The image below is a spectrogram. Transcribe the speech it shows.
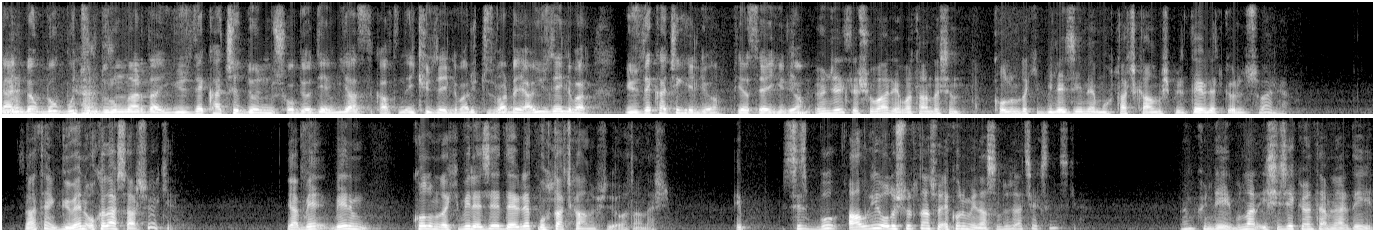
Yani bu, bu, bu tür durumlarda yüzde kaçı dönmüş oluyor? Diyelim yastık altında 250 var, 300 var veya 150 var. Yüzde kaçı geliyor, piyasaya giriyor? öncelikle şu var ya vatandaşın kolundaki bileziğine muhtaç kalmış bir devlet görüntüsü var ya. Zaten güveni o kadar sarsıyor ki. Ya be- benim kolumdaki bileziğe devlet muhtaç kalmış diyor vatandaş. E, siz bu algıyı oluşturduktan sonra ekonomiyi nasıl düzelteceksiniz ki? Mümkün değil. Bunlar işleyecek yöntemler değil.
